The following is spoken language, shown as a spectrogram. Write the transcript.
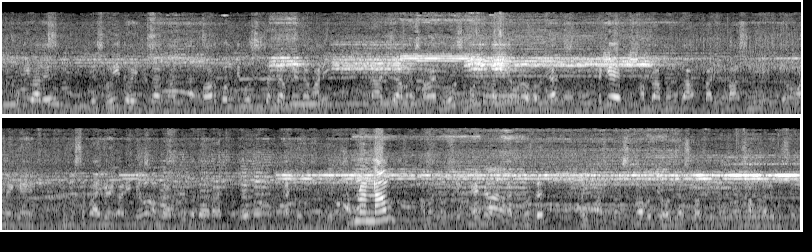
প্রতিবাদে যে শহীদ হয়েছিল তার তার তর্পণ দিবস হিসাবে আমরা এটা মানি। আজকে আমরা সবাই বহু সমর্থক আজকে আমরা হলদিয়া থেকে। আমরা বহু গা- বাড়ি বাস নিয়ে এবং অনেকে নিজস্ব প্রাইভেট গাড়ি নিয়েও আমরা কলকাতার রাজপথে আজকে উপস্থিত হয়েছি। আপনার নাম আমার নাম শেখ মোহাম্মদ আরিফ হোসেন আমি প্রাক্তন সভাপতি হলদিয়া সরকার সংখ্যালঘু সেল।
